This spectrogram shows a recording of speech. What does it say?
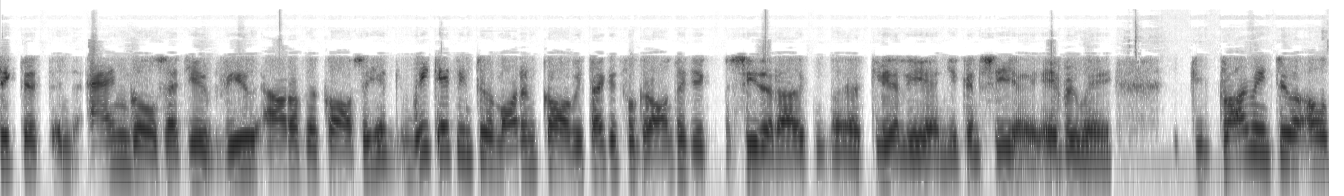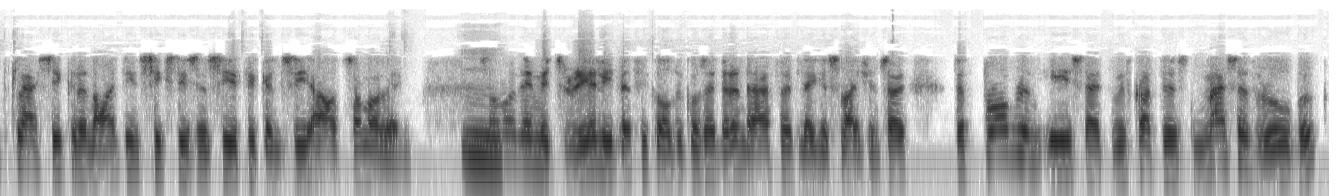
restricted angles that you view out of the car. So you, we get into a modern car, we take it for granted you can see the road uh, clearly and you can see everywhere. You climb into an old classic in the 1960s and see if you can see out some of them. Mm. Some of them it's really difficult because they didn't have that legislation. So the problem is that we've got this massive rule book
